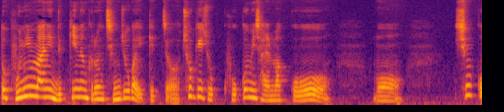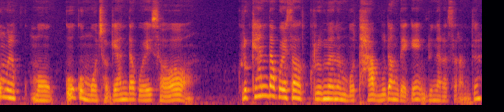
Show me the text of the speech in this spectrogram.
또 본인만이 느끼는 그런 징조가 있겠죠. 촉이 좋고 꿈이 잘 맞고 뭐 신꿈을 뭐 꾸고 뭐 저기 한다고 해서 그렇게 한다고 해서 그러면은 뭐 다 무당되게 우리나라 사람들?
